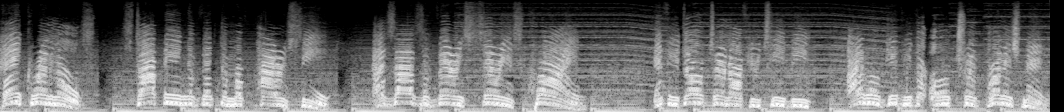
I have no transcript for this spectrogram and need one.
Hey criminals, stop being a victim of piracy, that's a very serious crime. If you don't turn off your TV, I will give you the ultra punishment.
